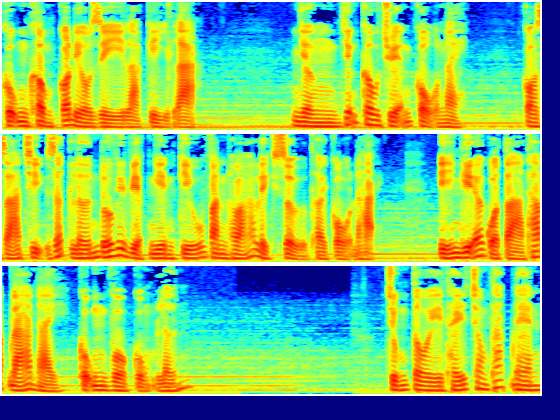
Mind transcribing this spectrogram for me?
cũng không có điều gì là kỳ lạ. Nhưng những câu chuyện cổ này có giá trị rất lớn đối với việc nghiên cứu văn hóa lịch sử thời cổ đại. Ý nghĩa của tòa tháp đá này cũng vô cùng lớn. Chúng tôi thấy trong tháp đen,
